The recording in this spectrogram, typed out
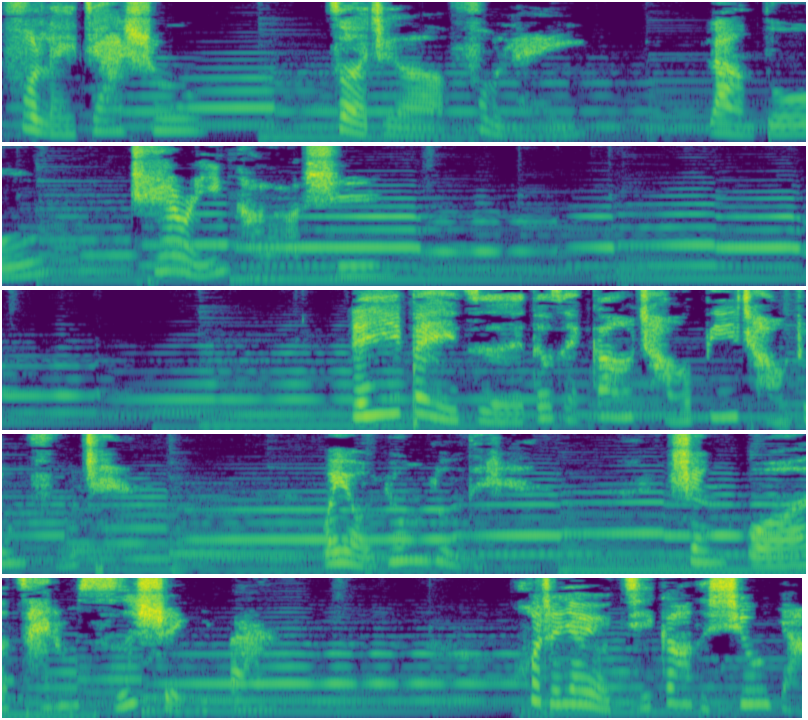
傅雷家书，作者傅雷，朗读 Cherry 樱桃老师。人一辈子都在高潮低潮中浮沉，唯有庸碌的人，生活才如死水一般。或者要有极高的修养，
